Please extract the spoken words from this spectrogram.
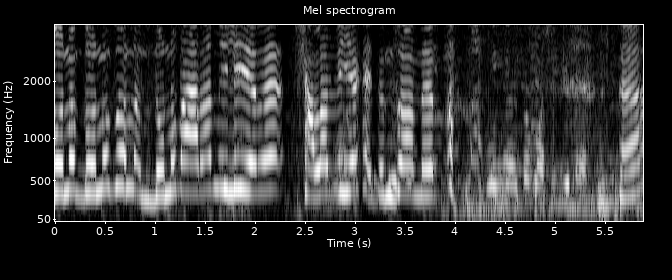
দোনো দোনো জন দোনো বারা মিলিয়ে শালার বিয়ে খাইতেন জানের বন্যায় তো বাসি গেলাম। হ্যাঁ?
